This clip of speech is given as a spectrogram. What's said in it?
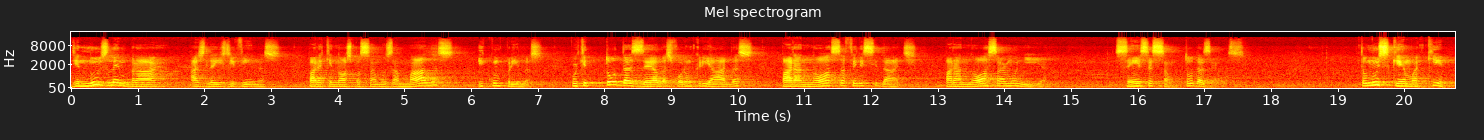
de nos lembrar as leis divinas, para que nós possamos amá-las e cumpri-las, porque todas elas foram criadas para a nossa felicidade, para a nossa harmonia, sem exceção, todas elas. Então, no esquema aqui,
